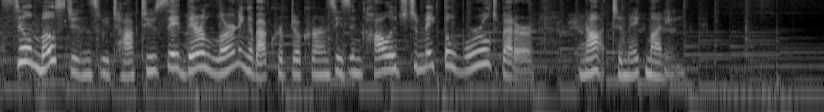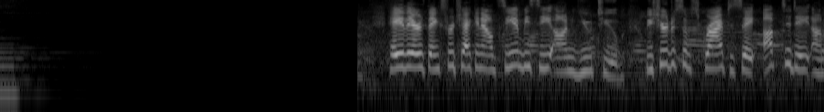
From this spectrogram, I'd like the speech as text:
Still, most students we talk to say they're learning about cryptocurrencies in college to make the world better, not to make money. Hey there, thanks for checking out CNBC on YouTube. Be sure to subscribe to stay up to date on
